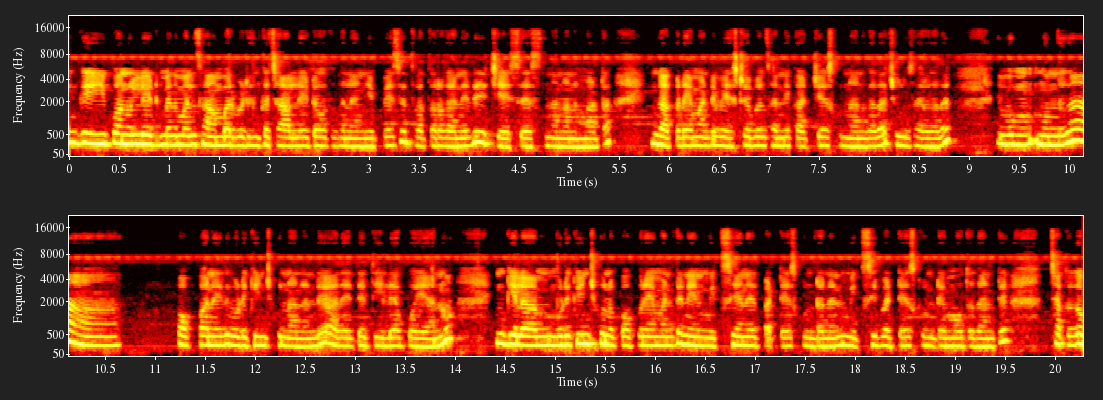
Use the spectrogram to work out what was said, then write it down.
ఇంకా ఈ పనులు లేటు మీద మళ్ళీ సాంబార్ పెట్టి ఇంకా చాలా లేట్ అవుతుంది అని చెప్పేసి త్వర త్వరగా అనేది చేసేస్తున్నాను అనమాట ఇంకా అక్కడ అంటే వెజిటేబుల్స్ అన్నీ కట్ చేసుకున్నాను కదా చూసారు కదా. ముందుగా పప్పు అనేది ఉడికించుకున్నానండి అదైతే తీలేకపోయాను. ఇంక ఇలా ఉడికించుకున్న పప్పును ఏమంటే నేను మిక్సీ అనేది పట్టేసుకుంటానండి. మిక్సీ పెట్టేసుకుంటే ఏమవుతుందంటే చక్కగా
